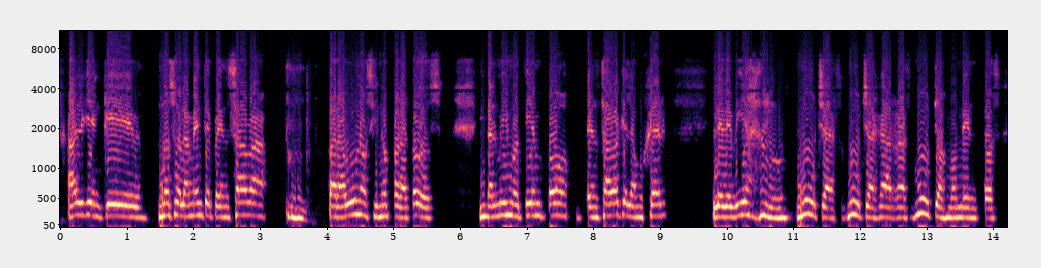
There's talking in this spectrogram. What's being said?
Alguien que no solamente pensaba para uno, sino para todos. Y al mismo tiempo pensaba que la mujer le debía muchas, muchas garras, muchos momentos,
